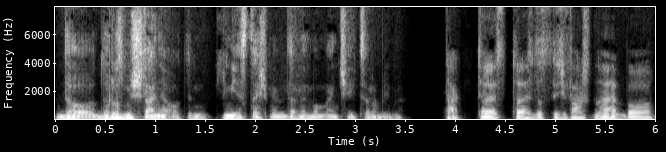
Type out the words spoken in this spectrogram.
do, do rozmyślania o tym, kim jesteśmy w danym momencie i co robimy. Tak, to jest, to jest dosyć ważne, bo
